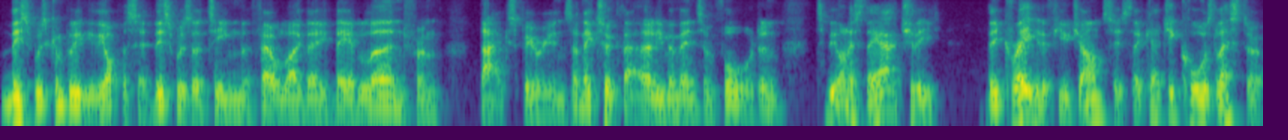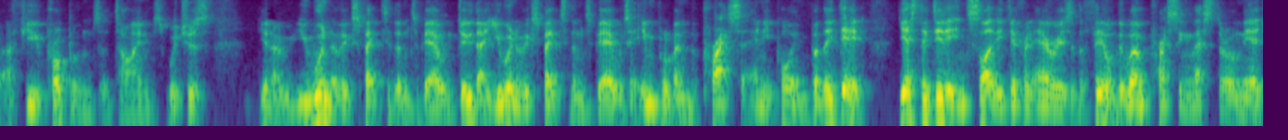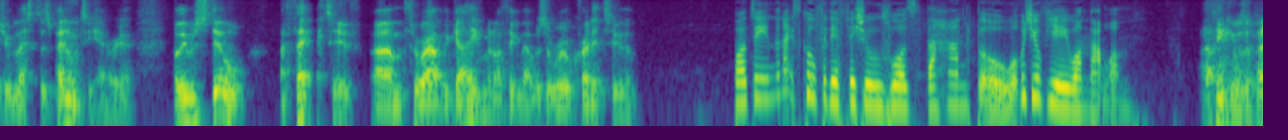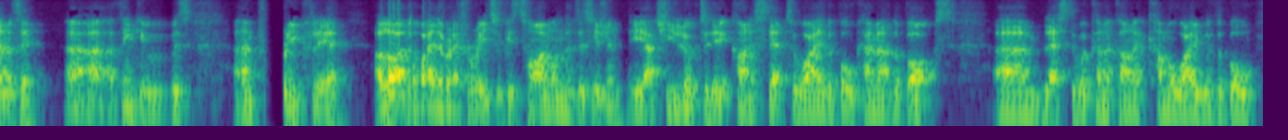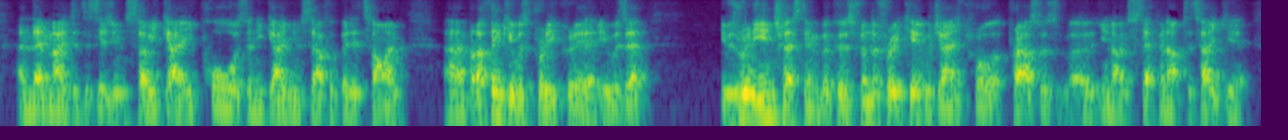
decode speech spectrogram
This was completely the opposite. This was a team that felt like they they had learned from that experience and they took that early momentum forward. And to be honest, they actually they created a few chances. They actually caused Leicester a few problems at times, which was you know, you wouldn't have expected them to be able to do that. You wouldn't have expected them to be able to implement the press at any point, but they did. Yes, they did it in slightly different areas of the field. They weren't pressing Leicester on the edge of Leicester's penalty area, but they were still effective um, throughout the game, and I think that was a real credit to them. Well, Dean, the next call for the officials was the handball. What was your view on that one? I think it was a penalty. Uh, I think it was um, pretty clear. I like the way the referee took his time on the decision. He actually looked at it, kind of stepped away. The ball came out of the box. Um, Leicester were kind of kind of come away with the ball and then made the decision. So he gave, he paused and he gave himself a bit of time. Uh, but I think it was pretty clear. It was a it was really interesting because from the free kick where James Prowse was uh, you know stepping up to take it,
